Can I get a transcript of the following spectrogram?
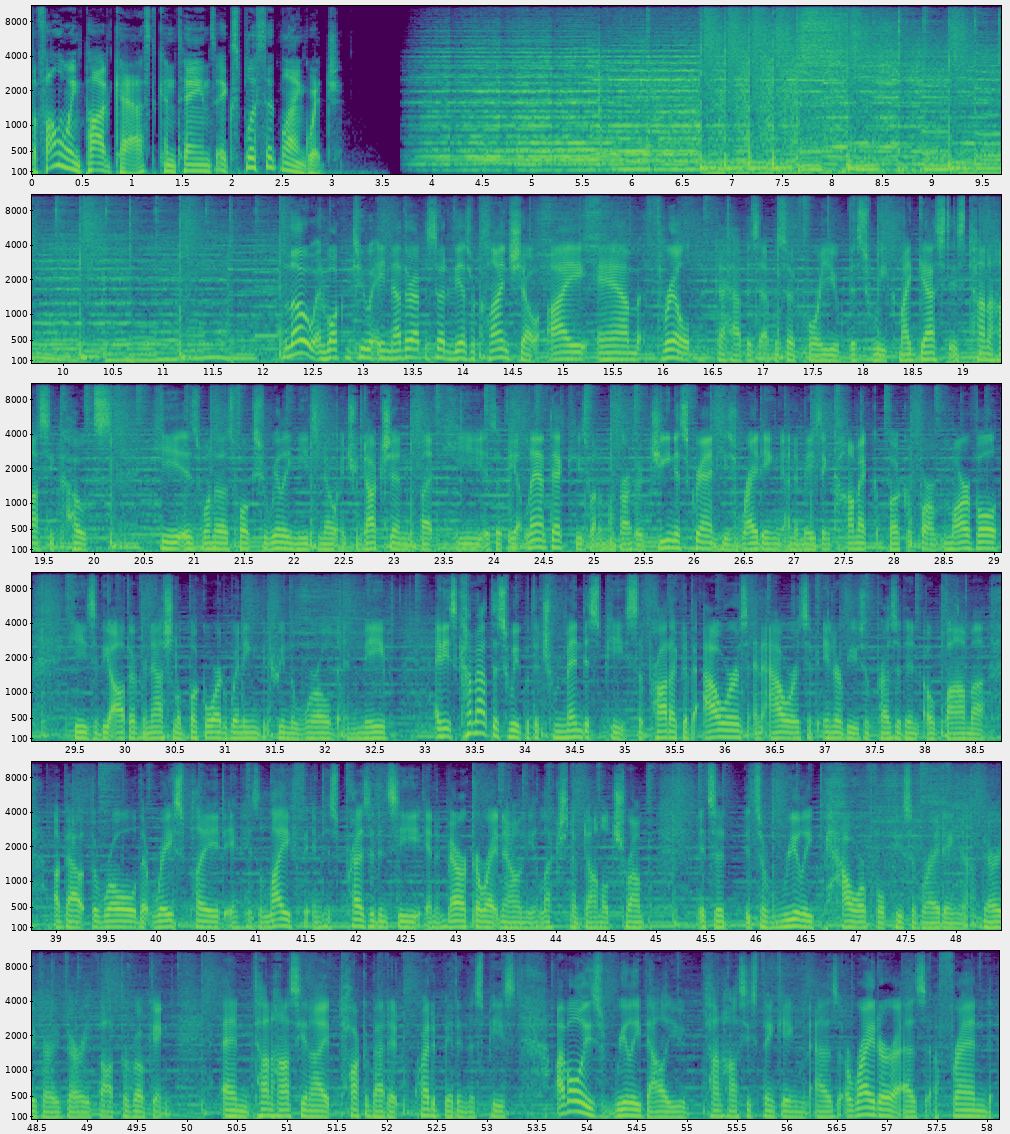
The following podcast contains explicit language. Hello, and welcome to another episode of the Ezra Klein Show. I am thrilled to have this episode for you this week. My guest is Ta-Nehisi Coates. He is one of those folks who really needs no introduction, but he is at the Atlantic. He's won a MacArthur Genius Grant. He's writing an amazing comic book for Marvel. He's the author of the National Book Award winning Between the World and Me. And he's come out this week with a tremendous piece, the product of hours and hours of interviews with President Obama about the role that race played in his life, in his presidency, in America right now, in the election of Donald Trump. It's a it's a really powerful piece of writing, very, very, very thought provoking. And Ta-Nehisi and I talk about it quite a bit in this piece. I've always really valued Ta-Nehisi's thinking as a writer, as a friend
